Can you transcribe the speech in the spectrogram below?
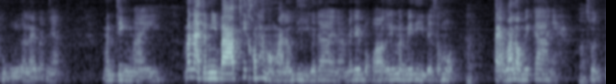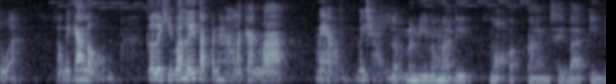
ถุงหรืออะไรแบบเนี้ย มันจริงไหม มันอาจจะมีบาฟที่เขาทำออกมาแล้วดีก็ได้นะไม่ได้บอกว่าเอ้ยมันไม่ดีไปซะหมดครับแต่ว่าเราไม่กล้าไงครับส่วนตัว เราไม่กล้าลอง ก็เลยคิดว่าเฮ้ยตัดปัญหาละกันว่า ไม่เอาไม่ใช้ แล้วมันมีน้องหมาที่เหมาะกับการใช้บาฟกินไหม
